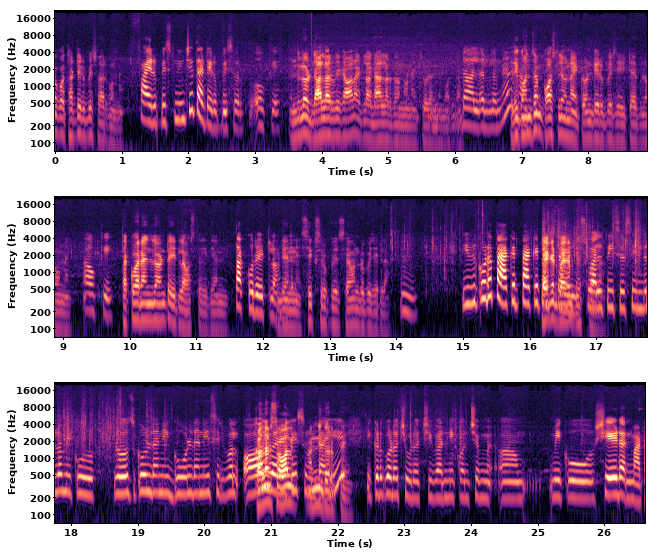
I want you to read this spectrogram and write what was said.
ఒక థర్టీ రూపీస్ వరకు ఉన్నాయి. ఫైవ్ రూపీస్ నుంచి థర్టీ రూపీస్ వరకు. ఓకే ఇందులో డాలర్వి కావాలా? ఇట్లా డాలర్తో ఉన్నాయి చూడండి మొత్తం. డాలర్లోనే ఇది కొంచెం కాస్ట్లీ ఉన్నాయి. ట్వంటీ రూపీస్ ఈ టైప్లో ఉన్నాయి. ఓకే తక్కువ రేంజ్లో అంటే ఇట్లా వస్తాయి ఇది అన్ని. తక్కువ రేట్లో ఇది అన్ని. సిక్స్ రూపీస్ సెవెన్ రూపీస్ ఇట్లా. ఇవి కూడా ప్యాకెట్ ప్యాకెట్. Twelve pieces. ఇందులో మీకు రోజ్ గోల్డ్ అని గోల్డ్ అని సిల్వర్ ఆల్ వెరైటీస్ ఉంటాయి. ఇక్కడ కూడా చూడొచ్చు ఇవన్నీ కొంచెం మీకు షేడ్ అన్నమాట.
